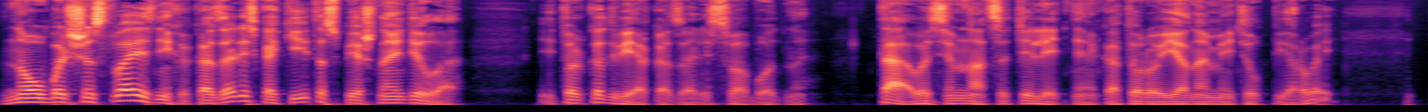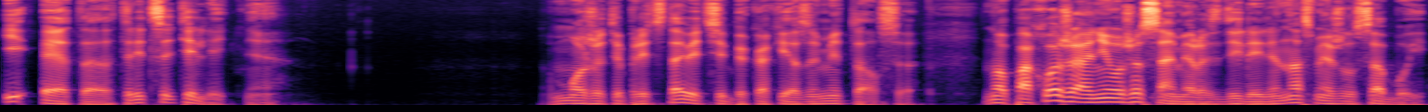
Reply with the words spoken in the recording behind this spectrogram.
Но у большинства из них оказались какие-то спешные дела — и только две оказались свободны. Та, восемнадцатилетняя, которую я наметил первой, и эта, тридцатилетняя. Можете представить себе, как я заметался. Но, похоже, они уже сами разделили нас между собой.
